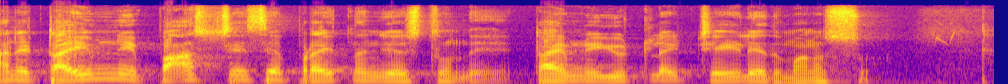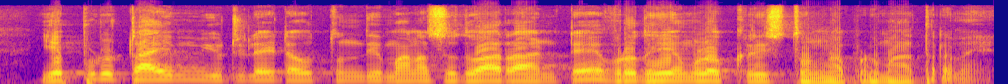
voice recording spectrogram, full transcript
అనే టైంని పాస్ చేసే ప్రయత్నం చేస్తుంది. టైంని యూటిలైజ్ చేయలేదు మనస్సు. ఎప్పుడు టైం యూటిలైట్ అవుతుంది మనసు ద్వారా అంటే హృదయంలో క్రీస్తున్నప్పుడు మాత్రమే.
